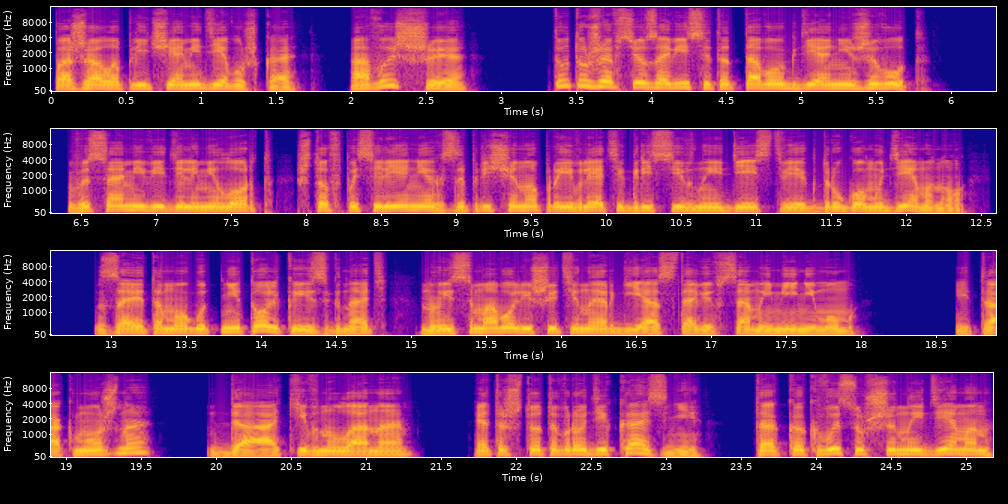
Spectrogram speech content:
пожала плечами девушка, а высшие... Тут уже все зависит от того, где они живут. Вы сами видели, милорд, что в поселениях запрещено проявлять агрессивные действия к другому демону. За это могут не только изгнать, но и самого лишить энергии, оставив самый минимум. И так можно? Да, кивнула она. Это что-то вроде казни, так как высушенный демон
